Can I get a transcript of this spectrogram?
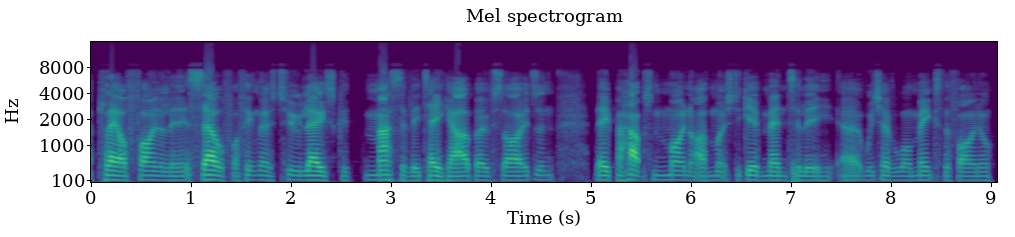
a playoff final in itself. I think those two legs could massively take out of both sides, and they perhaps might not have much to give mentally, uh, whichever one makes the final.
